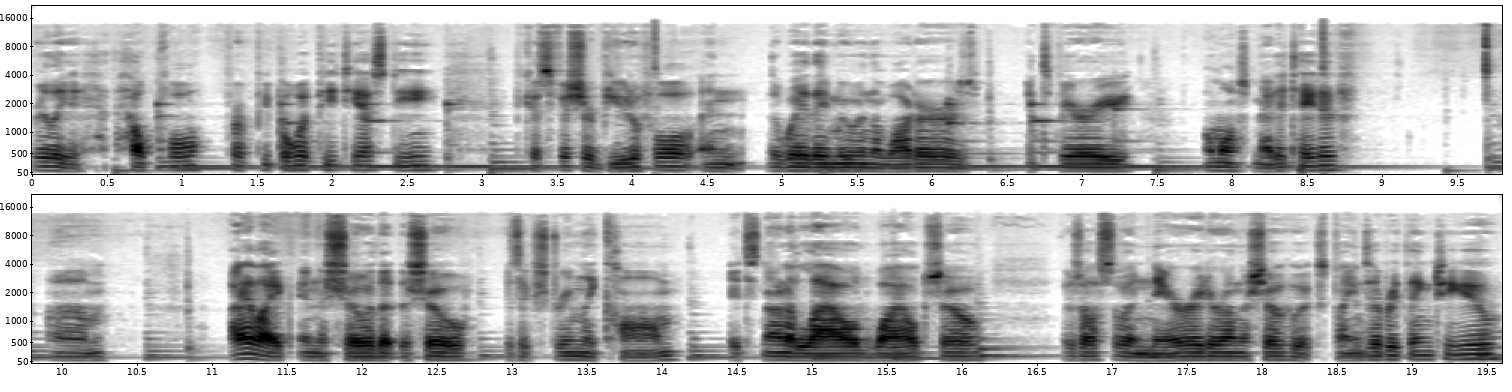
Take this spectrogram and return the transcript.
really helpful for people with PTSD because fish are beautiful and the way they move in the water is it's very almost meditative. Um, I like in the show that the show is extremely calm. It's not a loud, wild show. There's also a narrator on the show who explains everything to you,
